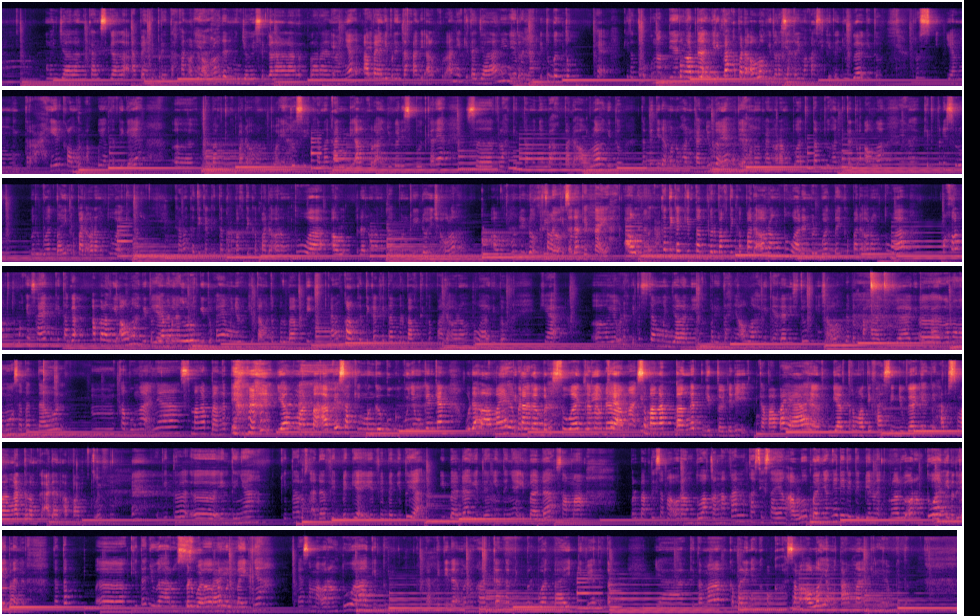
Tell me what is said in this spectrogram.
menjalankan segala apa yang diperintahkan oleh Iya. Allah dan menjauhi segala lar- larangannya apa yang diperintahkan di Al-Qur'an ya kita jalanin Iya, gitu benar. itu bentuk kayak kita tuh pengabdian, pengabdian kita, kita, kepada Allah gitu rasa Iya. terima kasih kita juga gitu terus yang terakhir kalau menurut aku yang ketiga ya eh, berbakti kepada orang tua Iya. itu sih karena kan di Al-Quran juga disebutkan ya setelah kita menyembah kepada Allah gitu berbuat baik kepada orang tua gitu. Karena ketika kita berbakti kepada orang tua Allah dan orang tua pun ridho insya Allah Allah pun ridho sama kita. sama dan kita ya. Al- ketika kita berbakti kepada orang tua dan berbuat baik kepada orang tua maka orang tua tuh makin sayang kita. Gak apalagi Allah gitu Iya, yang benar. menyuruh gitu kan yang menyuruh kita untuk berbakti. Karena kalau ketika kita berbakti kepada orang tua gitu kayak eh, ya udah kita sedang menjalani perintahnya Allah gitu. Iya. dan itu semangat banget ya. Ya mohon maaf ya saking menggebu-gebunya. Mungkin kan udah lama ya Iya, kita nggak bersua jadi udah kayak lama gitu. semangat banget gitu. Jadi nggak apa-apa ya, Iya. ya biar termotivasi juga gitu. harus semangat dalam keadaan apa pun. Gitu eh, intinya kita harus ada feedback ya. Ya, feedback itu ya ibadah gitu yang intinya ibadah sama berbakti sama orang tua. Karena kan kasih sayang Allah banyaknya dititipin melalui orang tua Iya, gitu betul ya banget. tetap eh, kita juga harus Berbuat berbuat baik. baiknya ya sama orang tua gitu tapi tidak menuhankan tapi berbuat baik gitu ya tetap ya kita mah kembalinya ke, ke- sama Allah yang utama gitu gitu.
